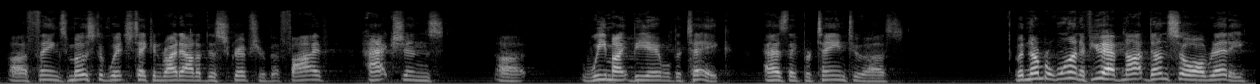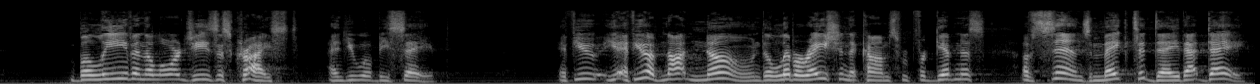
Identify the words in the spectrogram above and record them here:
uh, things, most of which taken right out of this scripture, but five actions uh, we might be able to take as they pertain to us. But number one, if you have not done so already, believe in the Lord Jesus Christ and you will be saved. If you, if you have not known the liberation that comes from forgiveness of sins, make today that day.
